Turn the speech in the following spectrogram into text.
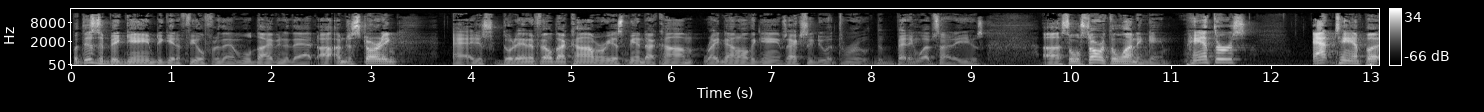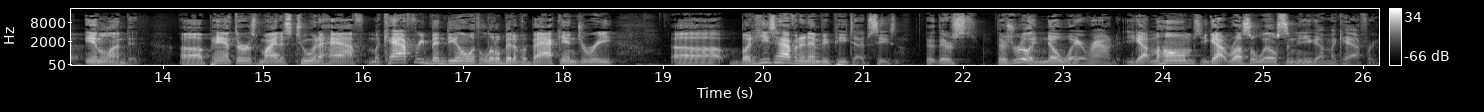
but this is a big game to get a feel for them. We'll dive into that. I'm just starting. I just go to NFL.com or ESPN.com, write down all the games. I actually do it through the betting website I use. Uh, so we'll start with the London game. Panthers at Tampa in London. Uh, Panthers minus two and a half. McCaffrey been dealing with a little bit of a back injury, uh, but he's having an MVP type season. There's there's really no way around it. You got Mahomes, you got Russell Wilson, and you got McCaffrey.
